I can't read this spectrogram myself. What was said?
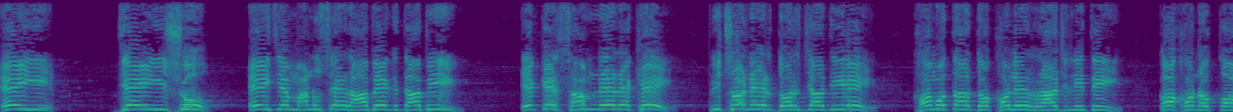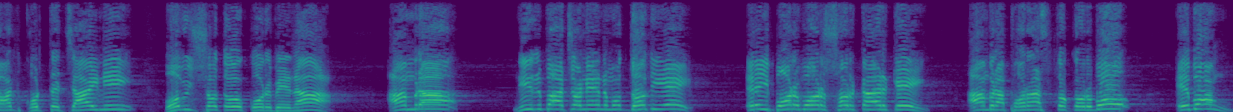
এই যে ইস্যু এই যে মানুষের আবেগ দাবি, একে সামনে রেখে পিছনের দরজা দিয়ে ক্ষমতা দখলের রাজনীতি কখনো ক- করতে চায়নি ভবিষ্যতেও করবে না। আমরা নির্বাচনের মধ্য দিয়ে এই বর্বর সরকারকে আমরা পরাস্ত করব এবং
